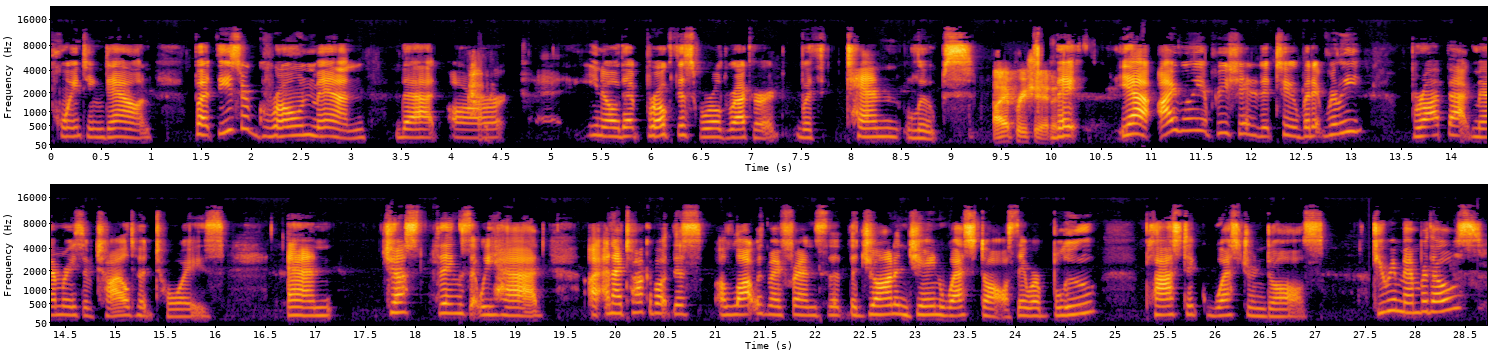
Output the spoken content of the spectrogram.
pointing down. But these are grown men that are you know that broke this world record with 10 loops. I appreciate it. they yeah i really appreciated it too but it really brought back memories of childhood toys and just things that we had I- and i talk about this a lot with my friends the, the john and jane west dolls they were blue plastic western dolls do you remember those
